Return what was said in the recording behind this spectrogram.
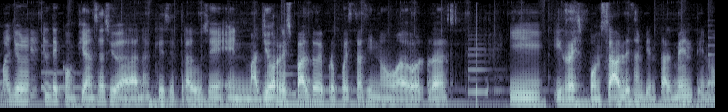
mayor nivel de confianza ciudadana que se traduce en mayor respaldo de propuestas innovadoras y, responsables ambientalmente, ¿no?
